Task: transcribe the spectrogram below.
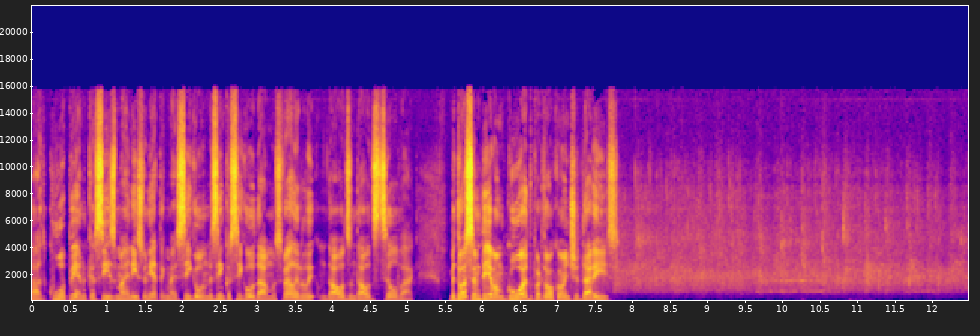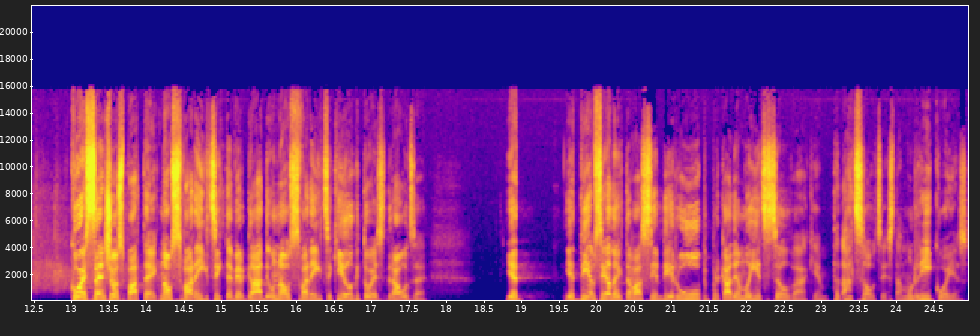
tādu kopienu, kas izmainīs un ietekmēs Siguldu. Es zinu, ka Siguldā mums vēl ir daudz un daudz cilvēku. Bet dosim Dievam godu par to, ko Viņš ir darījis. Ko es cenšos pateikt? Nav svarīgi, cik tev ir gadi, un nav svarīgi, cik ilgi tu esi draudzē. Ja, ja Dievs ieliek tavā sirdī rūpi par kādiem līdzcilvēkiem, tad atsaucies tam un rīkojies.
